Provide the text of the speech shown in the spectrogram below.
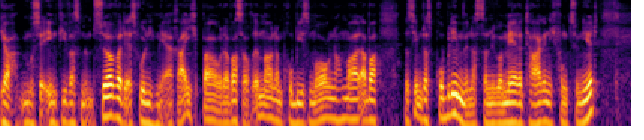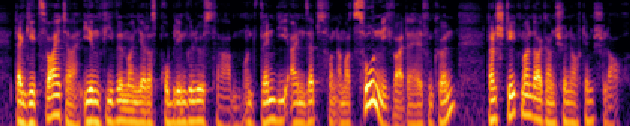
ja, muss ja irgendwie was mit dem Server, der ist wohl nicht mehr erreichbar oder was auch immer, dann probier es morgen nochmal. Aber das ist eben das Problem, wenn das dann über mehrere Tage nicht funktioniert, dann geht's weiter. Irgendwie will man ja das Problem gelöst haben. Und wenn die einen selbst von Amazon nicht weiterhelfen können, dann steht man da ganz schön auf dem Schlauch.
